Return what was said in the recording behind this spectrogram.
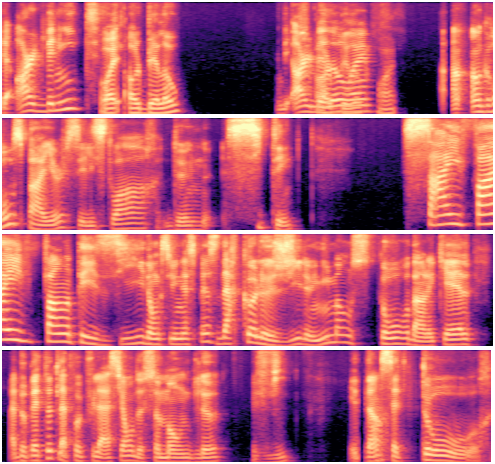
The Art Beneath. Ouais, All Below. The Art Art Below, Below. ouais. Ouais. En, en gros, Spire, c'est l'histoire d'une cité sci-fi fantasy. Donc, c'est une espèce d'archéologie, une immense tour dans laquelle à peu près toute la population de ce monde-là vit. Et dans cette tour,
